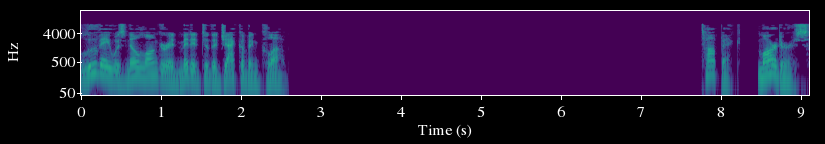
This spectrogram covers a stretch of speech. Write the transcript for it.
Louvet was no longer admitted to the Jacobin Club. Martyrs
